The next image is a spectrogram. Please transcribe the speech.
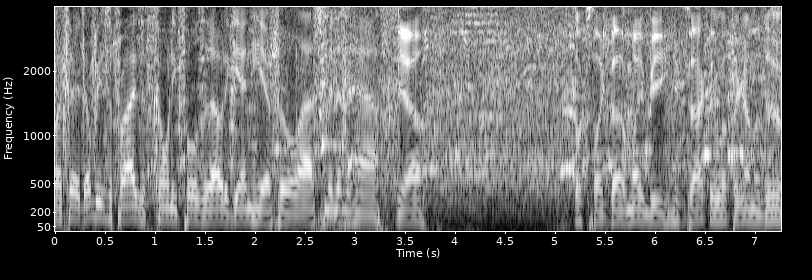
Well, I tell you, don't be surprised if Cony pulls it out again here for the last minute and a half. Yeah. Looks like that might be exactly what they're going to do.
